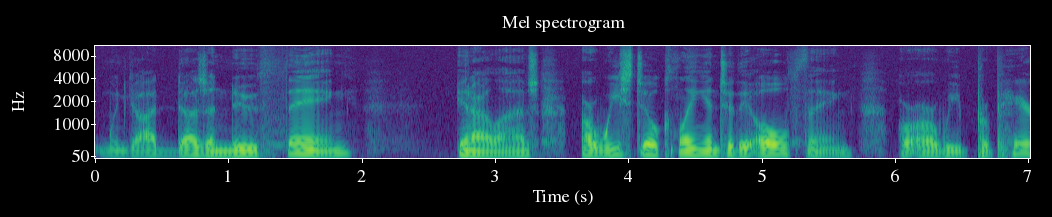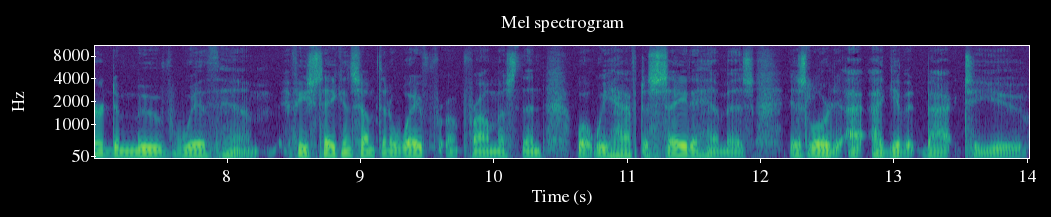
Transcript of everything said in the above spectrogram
when God does a new thing in our lives, are we still clinging to the old thing or are we prepared to move with him? If he's taken something away from, from us, then what we have to say to him is, is Lord, I, I give it back to you.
